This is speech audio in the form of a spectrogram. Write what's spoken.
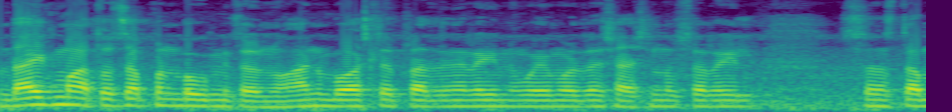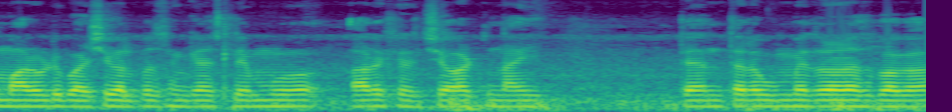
डायरेक्ट महत्त्वाचं आपण बघू मित्रांनो. अनुभव असल्यास प्राधान्य राहील वयोमर्यादा शासनानुसार राहील संस्था मारवाडी भाषिक अल्पसंख्या असल्यामुळं आरक्षणाची अट नाही. त्यानंतर उमेदवारास बघा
